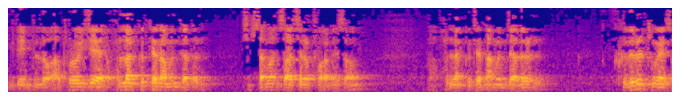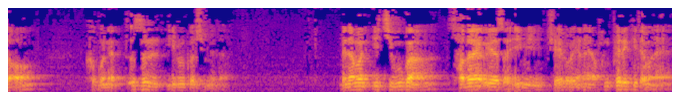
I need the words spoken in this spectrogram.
유대인들도 앞으로 이제 환란 끝에 남은 자들 14만 4천을 포함해서 환란 끝에 남은 자들 그들을 통해서 그분의 뜻을 이룰 것입니다. 왜냐하면 이 지구가 사단에 의해서 이미 죄로 인하여 황폐됐기 때문에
